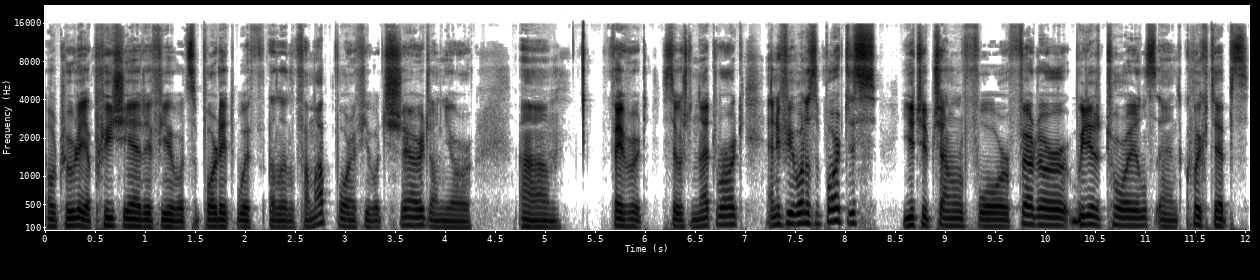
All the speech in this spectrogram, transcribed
I would really appreciate if you would support it with a little thumb up or if you would share it on your um, favorite social network. And if you want to support this YouTube channel for further video tutorials and quick tips,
